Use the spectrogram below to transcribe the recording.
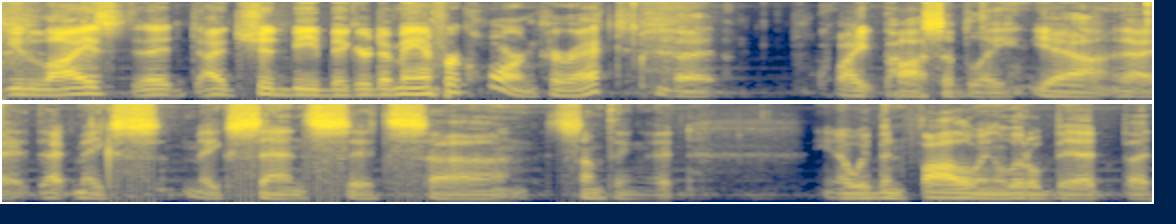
utilized, it, it should be bigger demand for corn, correct? But Quite possibly, yeah. That, that makes makes sense. It's uh, something that you know we've been following a little bit, but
